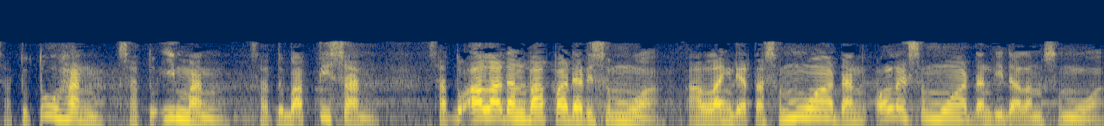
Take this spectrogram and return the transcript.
Satu Tuhan, satu iman, satu baptisan, satu Allah dan Bapa dari semua. Allah yang di atas semua dan oleh semua dan di dalam semua.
